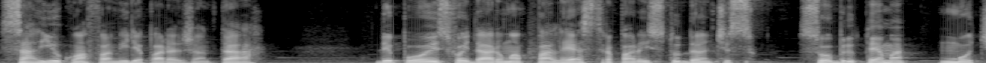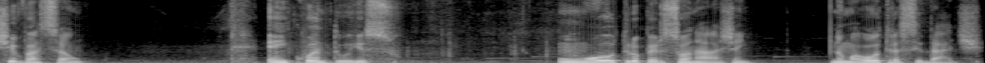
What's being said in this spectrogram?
saiu com a família para jantar, depois foi dar uma palestra para estudantes sobre o tema motivação. Enquanto isso, um outro personagem, numa outra cidade,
